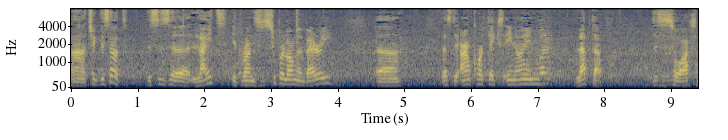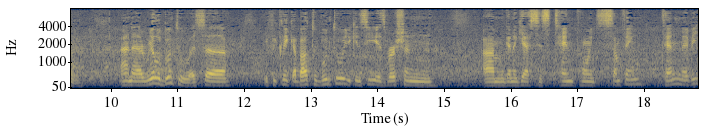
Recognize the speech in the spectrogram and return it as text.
Uh, check this out. This is uh, light. It runs super long on battery. That's the ARM Cortex A9 laptop. This is so awesome. And uh, real Ubuntu. It's, uh, if you click about Ubuntu, you can see its version. I'm gonna guess is 10 point something, 10 maybe.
